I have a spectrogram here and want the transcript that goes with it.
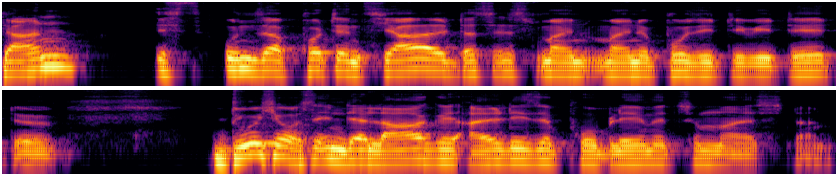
dann ist unser Potenzial, das ist mein, meine Positivität, äh, durchaus in der Lage, all diese Probleme zu meistern.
